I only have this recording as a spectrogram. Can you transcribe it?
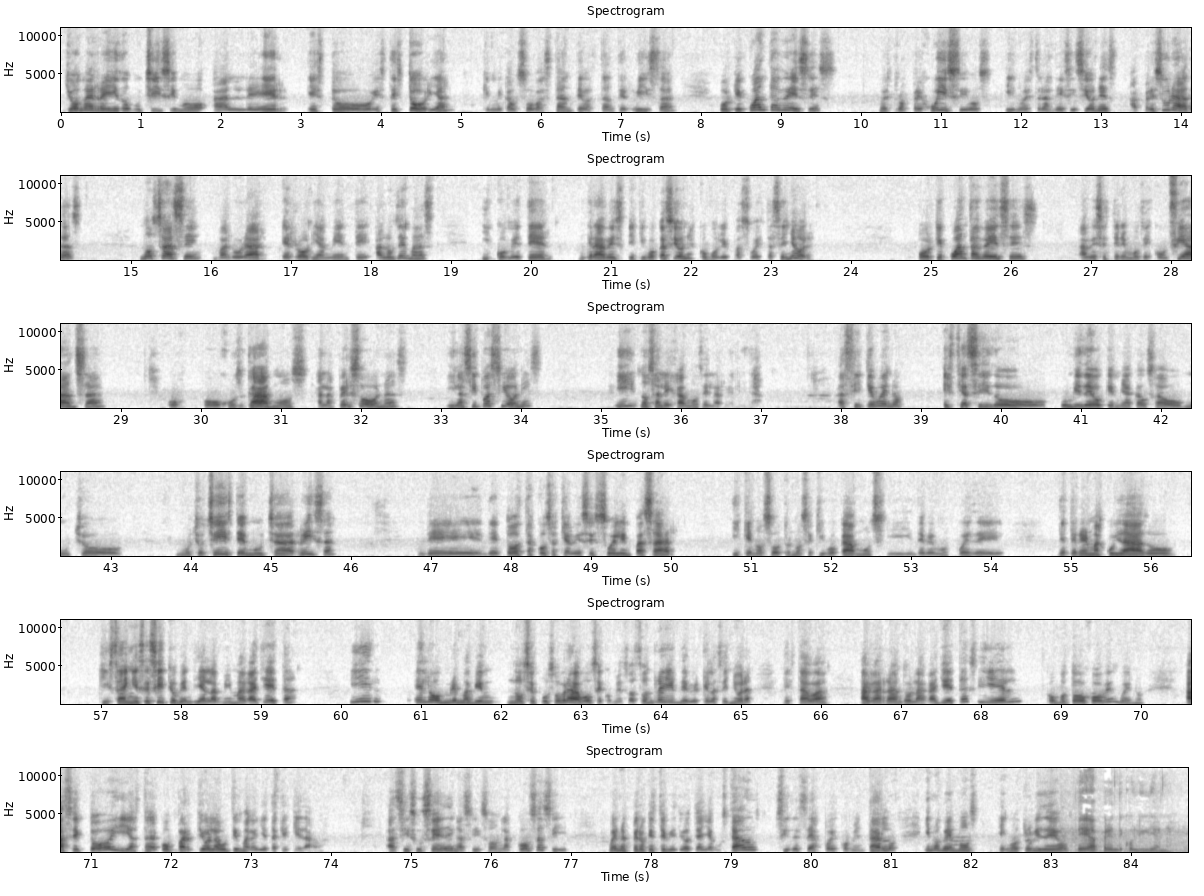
Yo me he reído muchísimo al leer esto, esta historia, que me causó bastante, bastante risa, porque cuántas veces nuestros prejuicios y nuestras decisiones apresuradas nos hacen valorar erróneamente a los demás y cometer graves equivocaciones como le pasó a esta señora. Porque cuántas veces, a veces tenemos desconfianza o o juzgamos a las personas y las situaciones y nos alejamos de la realidad. Así que bueno, este ha sido un video que me ha causado mucho, mucho chiste, mucha risa de, de todas estas cosas que a veces suelen pasar y que nosotros nos equivocamos y debemos pues de, de tener más cuidado. Quizá en ese sitio vendían la misma galleta y el hombre más bien no se puso bravo, se comenzó a sonreír de ver que la señora le estaba agarrando las galletas y él, como todo joven, bueno, aceptó y hasta compartió la última galleta que quedaba. Así suceden, así son las cosas y bueno, espero que este video te haya gustado. Si deseas puedes comentarlo y nos vemos en otro video de Aprende con Liliana.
